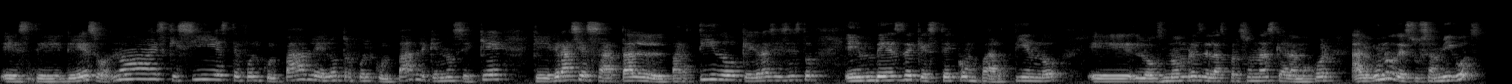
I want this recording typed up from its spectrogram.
este, de eso. No, es que sí, este fue el culpable, el otro fue el culpable, que no sé qué, que gracias a tal partido, que gracias a esto, en vez de que esté compartiendo eh, los nombres de las personas que a lo mejor alguno de sus amigos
